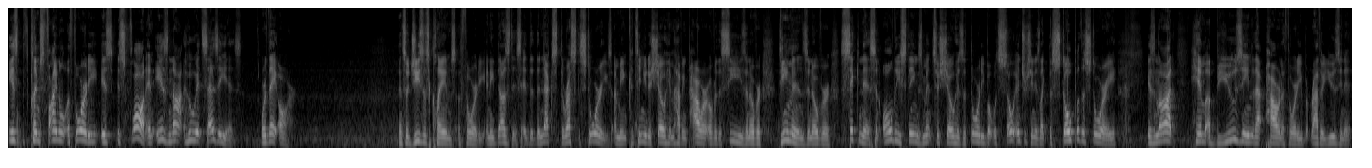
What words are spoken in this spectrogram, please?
is claims final authority is is flawed and is not who it says he is or they are. And so Jesus claims authority, and he does this. The, the, next, the rest of the stories, I mean, continue to show him having power over the seas and over demons and over sickness and all these things meant to show his authority. But what's so interesting is like the scope of the story is not him abusing that power and authority, but rather using it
